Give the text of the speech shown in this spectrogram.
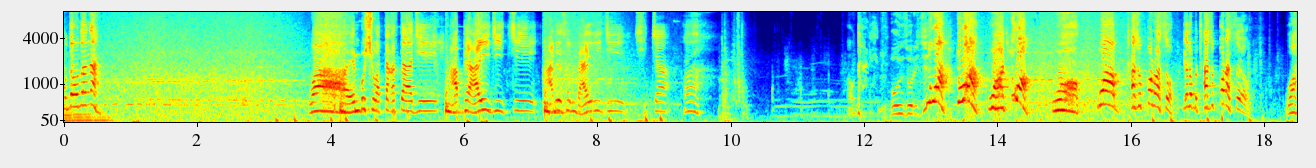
온다, 온다, 온다. 와, 엠부시 왔다 갔다 하지. 앞에 아이지 있지. 아래선 난리지. 진짜. 아. 어, 난리. 뭔 소리지? 또 와! 또 와! 와, 또 와! 와, 와, 다섯 번 왔어! 여러분, 다섯 번 왔어요! 와,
